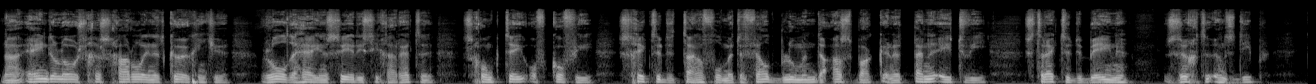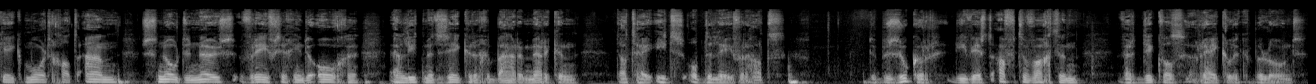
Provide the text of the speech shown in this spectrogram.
Na eindeloos gescharrel in het keukentje rolde hij een serie sigaretten... schonk thee of koffie, schikte de tafel met de veldbloemen... de asbak en het pennenetui, strekte de benen, zuchtte eens diep... keek moordgat aan, snoot de neus, wreef zich in de ogen... en liet met zekere gebaren merken dat hij iets op de lever had. De bezoeker, die wist af te wachten, werd dikwijls rijkelijk beloond.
